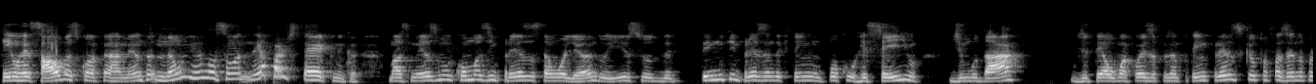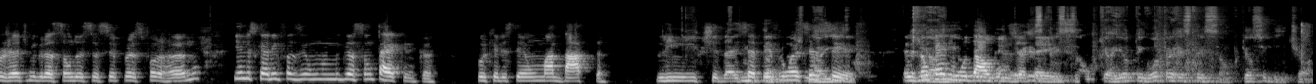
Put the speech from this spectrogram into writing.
tenho ressalvas com a ferramenta, não em relação a, nem à parte técnica, mas mesmo como as empresas estão olhando isso, tem muita empresa ainda que tem um pouco receio de mudar, de ter alguma coisa. Por exemplo, tem empresas que eu estou fazendo o projeto de migração do ECC para o S4HANA e eles querem fazer uma migração técnica, porque eles têm uma data limite da SAP então, para um ECC. Aí, eles não querem mudar o que eles já têm. Que aí eu tenho outra restrição, porque é o seguinte, ó.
